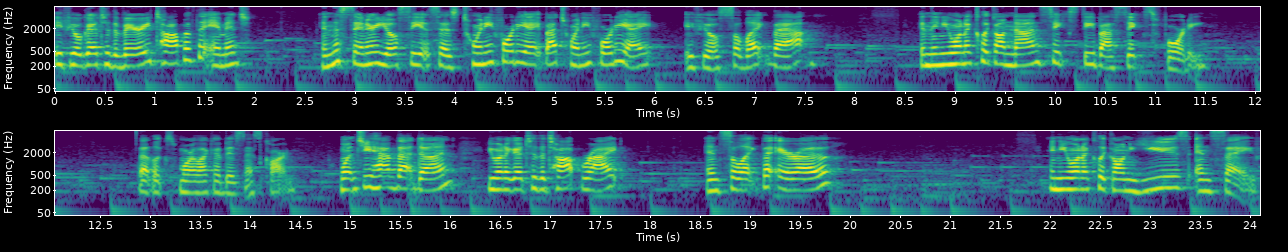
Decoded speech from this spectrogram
if you'll go to the very top of the image, in the center you'll see it says 2048 by 2048. If you'll select that, and then you want to click on 960 by 640. That looks more like a business card. Once you have that done, you want to go to the top right and select the arrow and you want to click on use and save.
